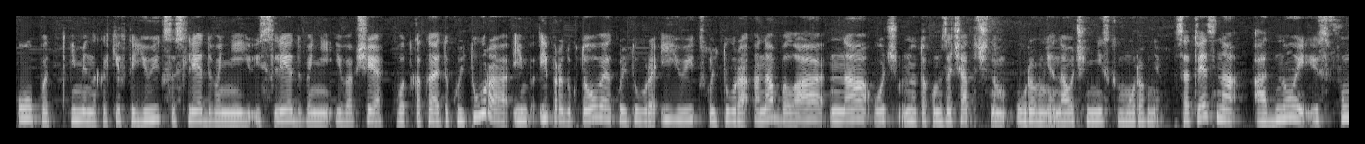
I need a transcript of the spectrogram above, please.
опыт именно каких-то UX-исследований, исследований и вообще вот какая-то культура, и, и продуктовая культура, и UX-культура, она была на очень, ну, таком зачаточном уровне, на очень низком уровне. Соответственно, одной из функций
